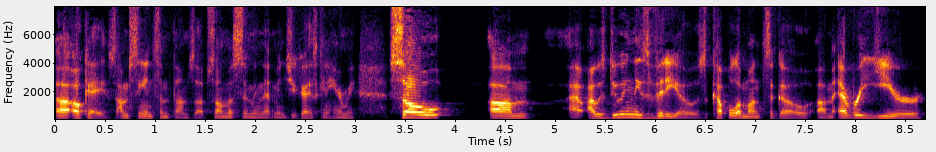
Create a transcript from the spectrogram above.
Uh, okay, so I'm seeing some thumbs up, so I'm assuming that means you guys can hear me. So um, I, I, was doing these videos a couple of months ago. Um, every year,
